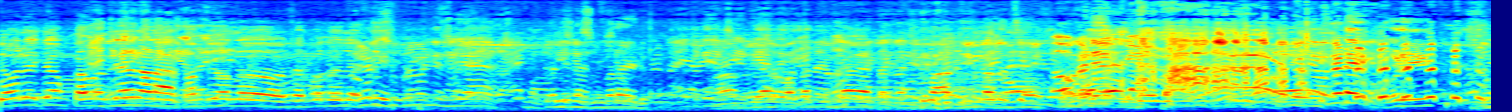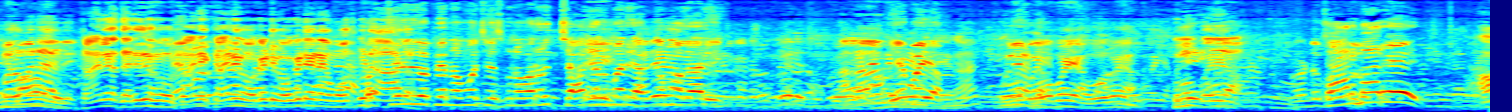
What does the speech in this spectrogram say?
ఎవరైతే కానీ కానీ ఒకటి ఒకటే పేరు నమోదు చేసుకున్న వారు చాగల్ మరి అక్కమ్మ గారి ఏమయ్య ఓబయ్య. ఆ పిల్లలు ఒకటి ఏరినా నువ్వేనా? ఆ,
